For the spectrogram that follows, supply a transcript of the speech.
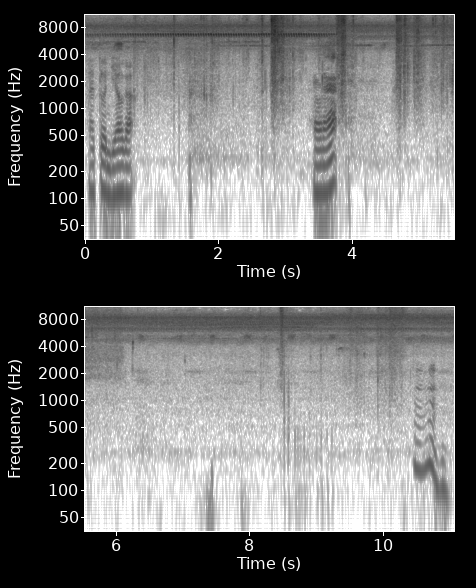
แล้วตัวเดียวก็เอาละอืม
